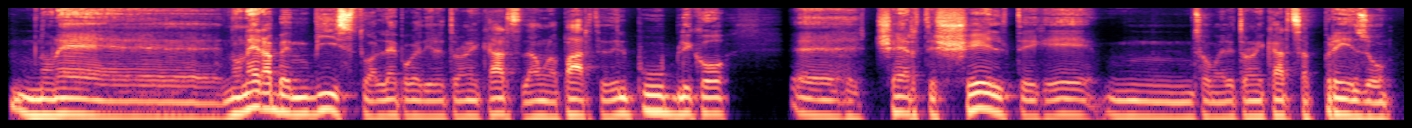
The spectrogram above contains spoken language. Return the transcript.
non, è, non, era ben visto all'epoca di Electronic Arts da una parte del pubblico, eh, certe scelte che mh, insomma Electronic Arts ha preso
